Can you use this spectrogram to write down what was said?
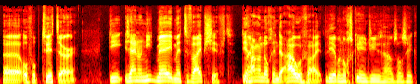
eh, of op Twitter... die zijn nog niet mee met de vibe shift. Die Nee. hangen nog in de oude vibe. Die hebben nog skinny jeans aan, zoals ik.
